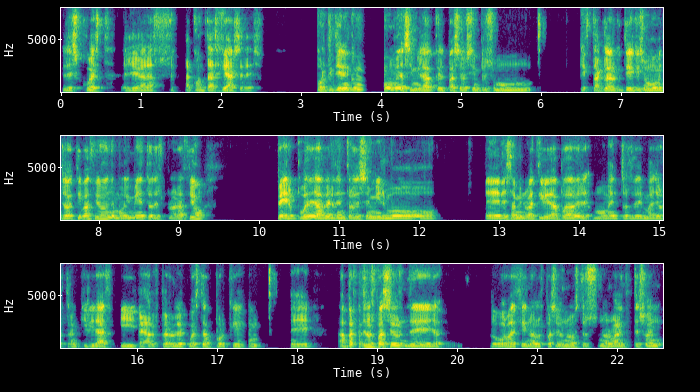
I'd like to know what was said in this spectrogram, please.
les cuesta llegar a, contagiarse de eso. Porque tienen como muy asimilado que el paseo siempre es un... que está claro que tiene que ser un momento de activación, de movimiento, de exploración, pero puede haber dentro de ese mismo eh, de esa misma actividad puede haber momentos de mayor tranquilidad y a los perros les cuesta porque, eh, aparte de los paseos de, lo vuelvo a decir, no, los paseos nuestros normalmente son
